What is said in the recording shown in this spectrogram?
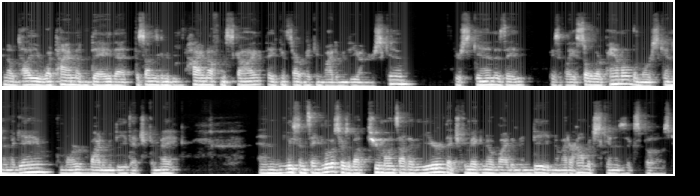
and it'll tell you what time of day that the sun's going to be high enough in the sky that you can start making vitamin D on your skin. Your skin is a basically a solar panel. The more skin in the game, the more vitamin D that you can make. And at least in St. Louis, there's about two months out of the year that you can make no vitamin D, no matter how much skin is exposed.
